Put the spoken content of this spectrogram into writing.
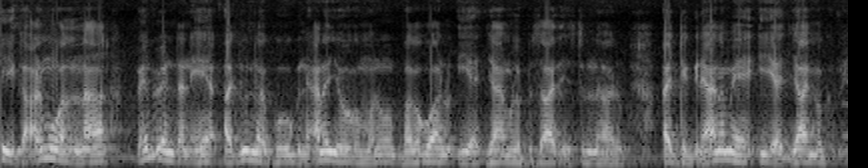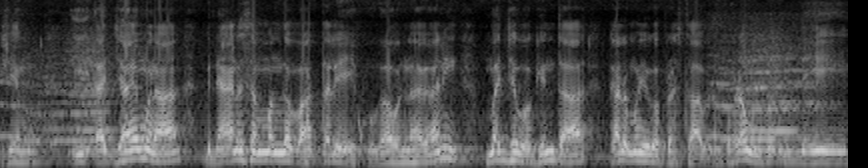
ఈ కారణము వలన వెను వెంటనే అర్జునులకు జ్ఞానయోగమును భగవాను ఈ అధ్యాయములు ప్రసాదిస్తున్నారు. అట్టి జ్ఞానమే ఈ అధ్యాయం యొక్క విషయము. ఈ అధ్యాయమున జ్ఞాన సంబంధ వార్తలే ఎక్కువగా ఉన్నా కానీ మధ్య ఒకంత కర్మయుగ ప్రస్తావన కూడా ఉంటుంది.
